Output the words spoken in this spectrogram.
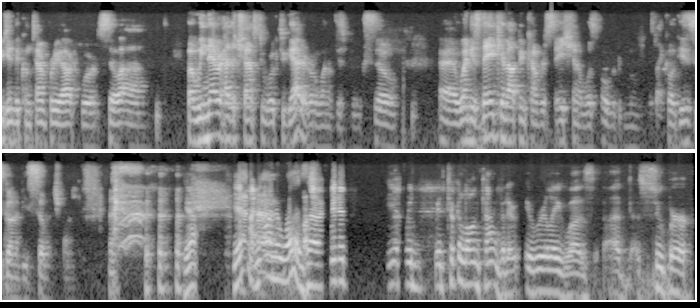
within the contemporary art world. So uh, but we never had a chance to work together on one of these books. So uh, when his name came up in conversation, I was over the moon. I was like, "Oh, this is going to be so much fun." yeah, yeah, and, I know, and it was. Uh, I mean, it, it, it, it, took a long time, but it, it really was a, a super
